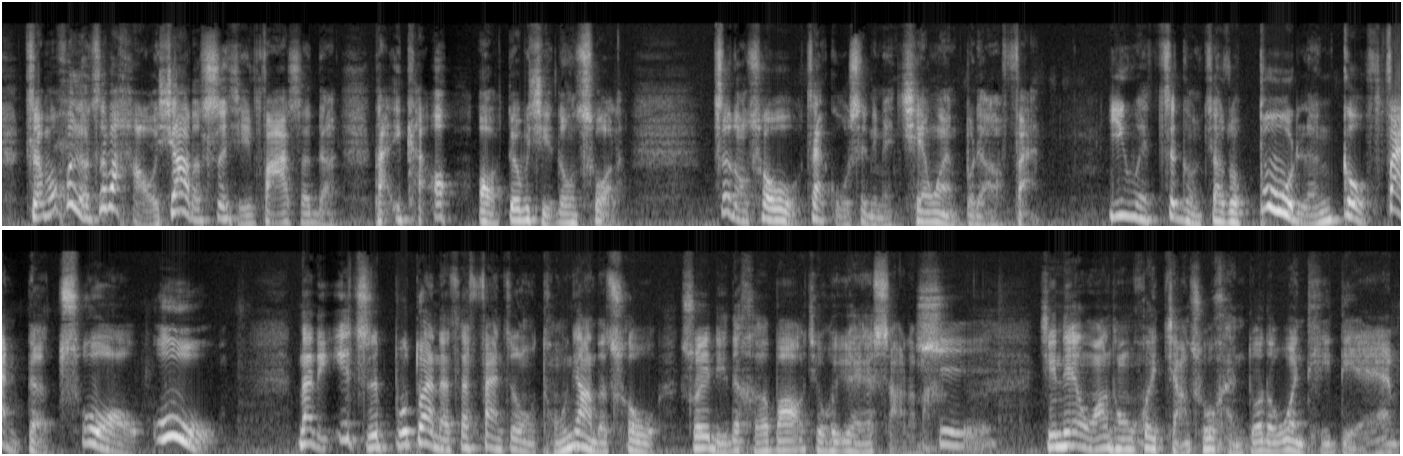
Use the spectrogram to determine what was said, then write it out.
怎么会有这么好笑的事情发生的？他一看，哦哦，对不起，弄错了。这种错误在股市里面千万不要犯，因为这种叫做不能够犯的错误。那你一直不断的在犯这种同样的错误，所以你的荷包就会越来越少了嘛。是。今天王彤会讲出很多的问题点，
